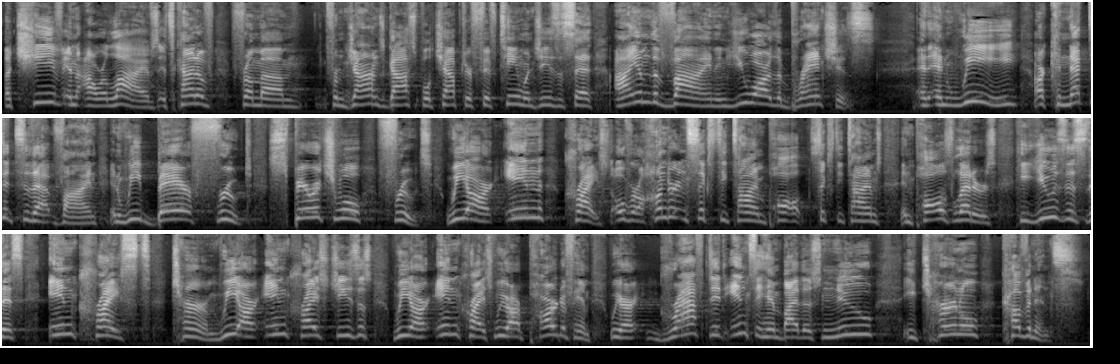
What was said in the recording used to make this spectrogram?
achieve in our lives. It's kind of from um, from John's Gospel, chapter 15, when Jesus said, I am the vine and you are the branches. And, and we are connected to that vine and we bear fruit, spiritual fruit. We are in Christ. Over 160 time, Paul, 60 times in Paul's letters, he uses this in Christ term. We are in Christ Jesus. We are in Christ. We are part of him. We are grafted into him by this new eternal covenant.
